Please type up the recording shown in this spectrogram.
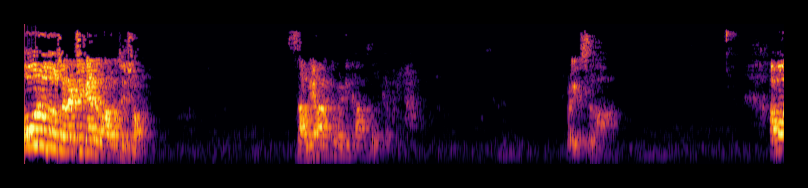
ഓരോ ദിവസം രക്ഷിക്കാൻ പ്രവർത്തിച്ചോ സമയം ആർക്കും വേണ്ടി കാത്തു നിൽക്കുന്നില്ല അപ്പോ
